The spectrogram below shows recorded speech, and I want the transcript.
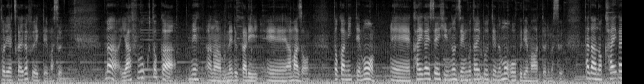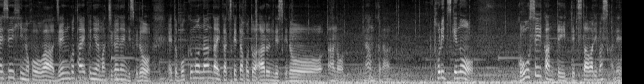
取り扱いが増えています。まあ、ヤフオクとか、ね、あのメルカリ、えー、アマゾンとか見てもえー、海外製品の前後タイプっていうのも多く出回っております。ただあの海外製品の方は前後タイプには間違いないんですけど、えっと、僕も何台かつけたことはあるんですけどあのなんかな取り付けの合成感って言って伝わりますかね。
